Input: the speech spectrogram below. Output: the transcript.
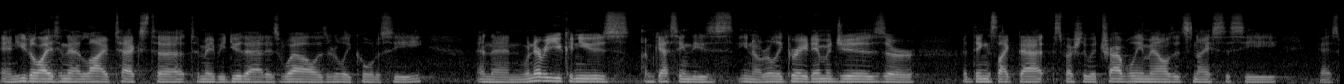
and utilizing that live text to, to maybe do that as well is really cool to see. And then whenever you can use, I'm guessing these, you know, really great images or, or things like that, especially with travel emails, it's nice to see guys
